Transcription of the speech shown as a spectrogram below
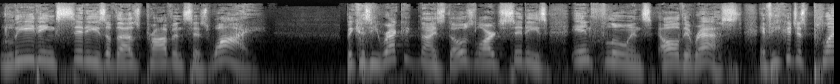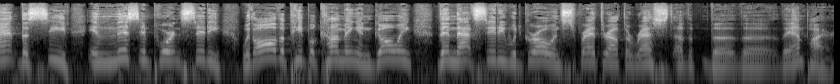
leading cities of those provinces. Why? Because he recognized those large cities influence all the rest. If he could just plant the seed in this important city with all the people coming and going, then that city would grow and spread throughout the rest of the, the, the, the empire.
